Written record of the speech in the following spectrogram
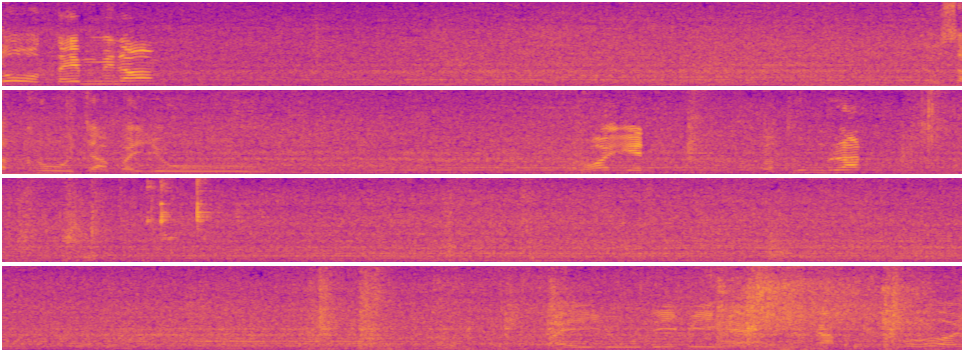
ซ่เต็มไหมน้อง เดี๋ยวสักครู่จะไปอยู่ร้อยเอ็ดปทุมรัฐไปอยู่ดีบีแฮงนะครับ โอ้ย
